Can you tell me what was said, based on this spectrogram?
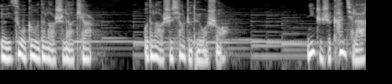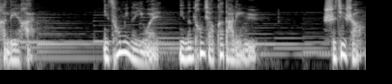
有一次，我跟我的老师聊天，我的老师笑着对我说：“你只是看起来很厉害，你聪明的以为你能通晓各大领域，实际上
